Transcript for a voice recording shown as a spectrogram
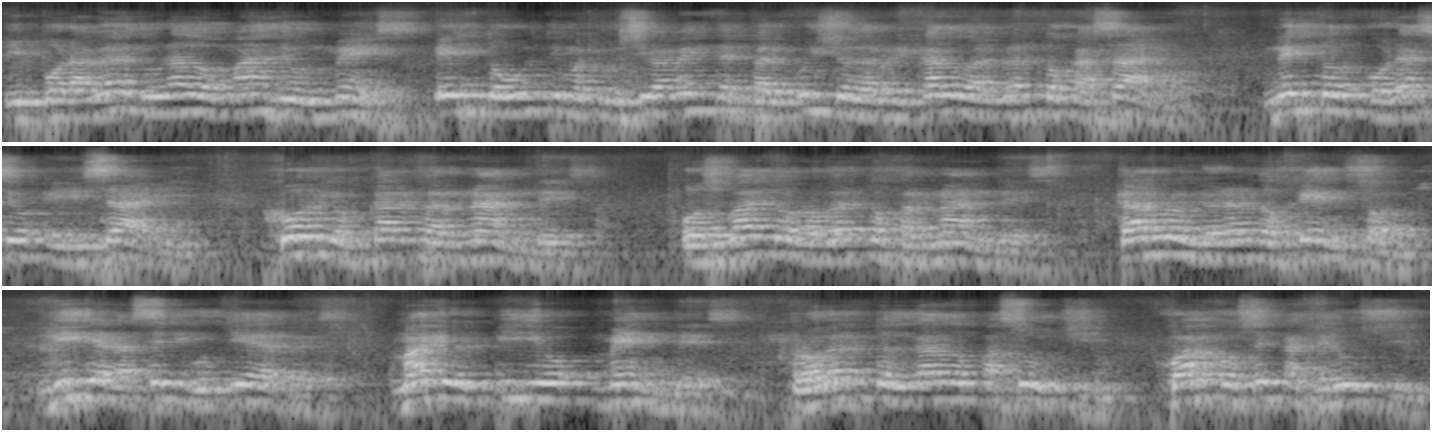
Y por haber durado más de un mes, esto último exclusivamente en perjuicio de Ricardo Alberto Casano, Néstor Horacio Elizari, Jorge Oscar Fernández, Osvaldo Roberto Fernández, Carlos Leonardo Henson, Lidia Araceli Gutiérrez, Mario Elpidio Méndez, Roberto Edgardo Pasucci, Juan José Castelluzzi,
